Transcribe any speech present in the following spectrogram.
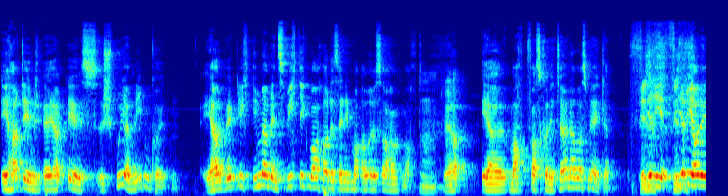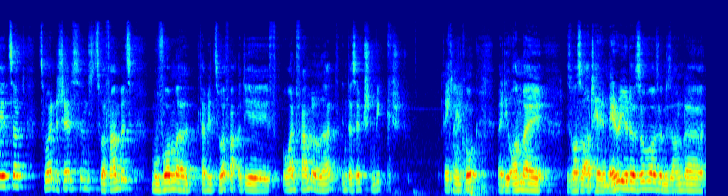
Er hat, den, er hat das Spiel am Leben gehalten. Er hat wirklich immer, wenn es wichtig war, hat er seine Sachen gemacht. Mhm. Ja. Er macht fast keine Turnovers mehr. Ich glaube, vier, vier hat er jetzt gesagt, zwei Interceptions, zwei Fumbles, wovon man, glaube ich, zwei, die einen Fumble und eine Interception wegrechnen kann. Weil die einmal, das war so eine Art Hail Mary oder sowas und das andere,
